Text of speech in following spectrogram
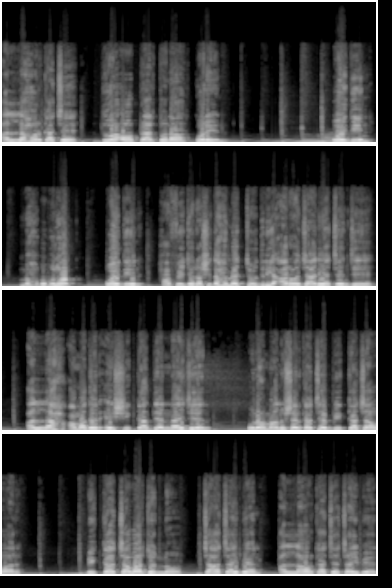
আল্লাহর কাছে দোয়া ও প্রার্থনা করেন। ওই দিন মাহবুবুল হক ওই দিন হাফিজ রশিদ আহমেদ চৌধুরী আরও জানিয়েছেন যে আল্লাহ আমাদের এই শিক্ষা দেন নাই যে কোনো মানুষের কাছে ভিক্ষা চাওয়ার ভিক্ষা চাওয়ার জন্য যা চাইবেন আল্লাহর কাছে চাইবেন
